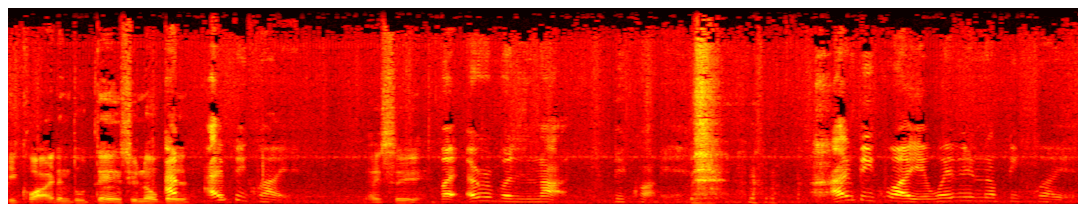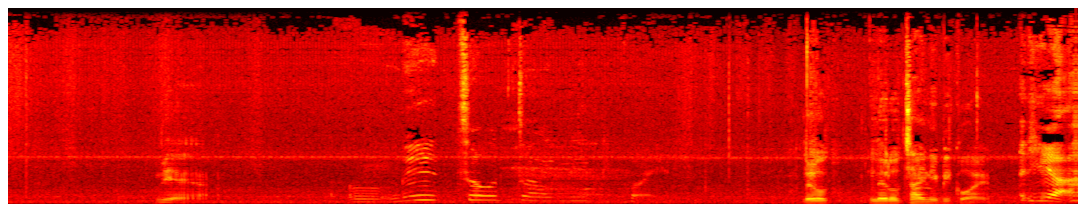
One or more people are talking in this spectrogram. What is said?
be quiet and do things. You know, but I, I be quiet, I see. but everybody not be quiet. I be quiet. Why do you not be quiet? yeah. Um, little tiny quiet. Little little tiny, be quiet. Yeah.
